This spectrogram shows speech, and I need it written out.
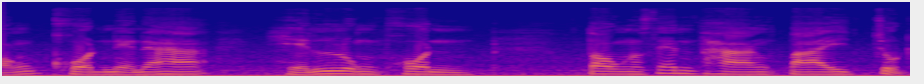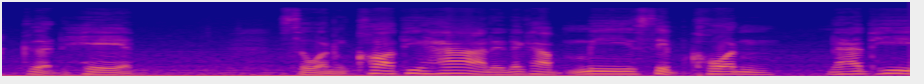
2คนเนี่ยนะฮะเห็นลุงพลตรงเส้นทางไปจุดเกิดเหตุ ส่วนข้อที่5เนี่ยนะครับมี 10 คนนะฮะที่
